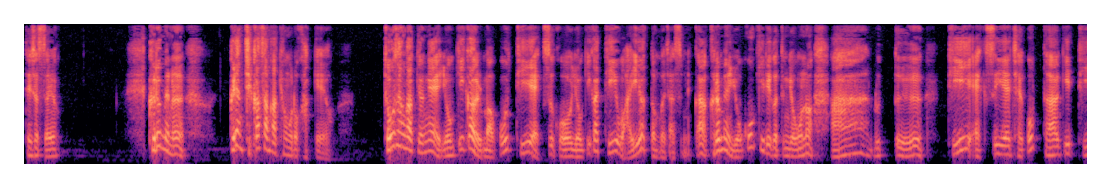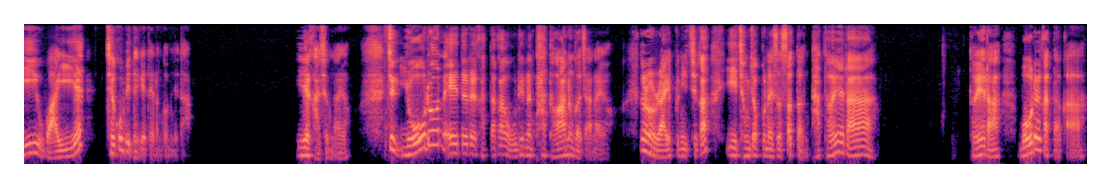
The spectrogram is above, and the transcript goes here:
되셨어요? 그러면은 그냥 직각삼각형으로 갈게요. 저 삼각형에 여기가 얼마고 dx고 여기가 dy였던 거지 않습니까? 그러면 요거 길이 같은 경우는 아 루트 dx의 제곱 더하기 dy의 제곱이 되게 되는 겁니다. 이해 가셨나요? 즉 요런 애들을 갖다가 우리는 다 더하는 거잖아요. 그럼 라이프니츠가 이 정적분에서 썼던 다 더해라. 더해라. 뭐를 갖다가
